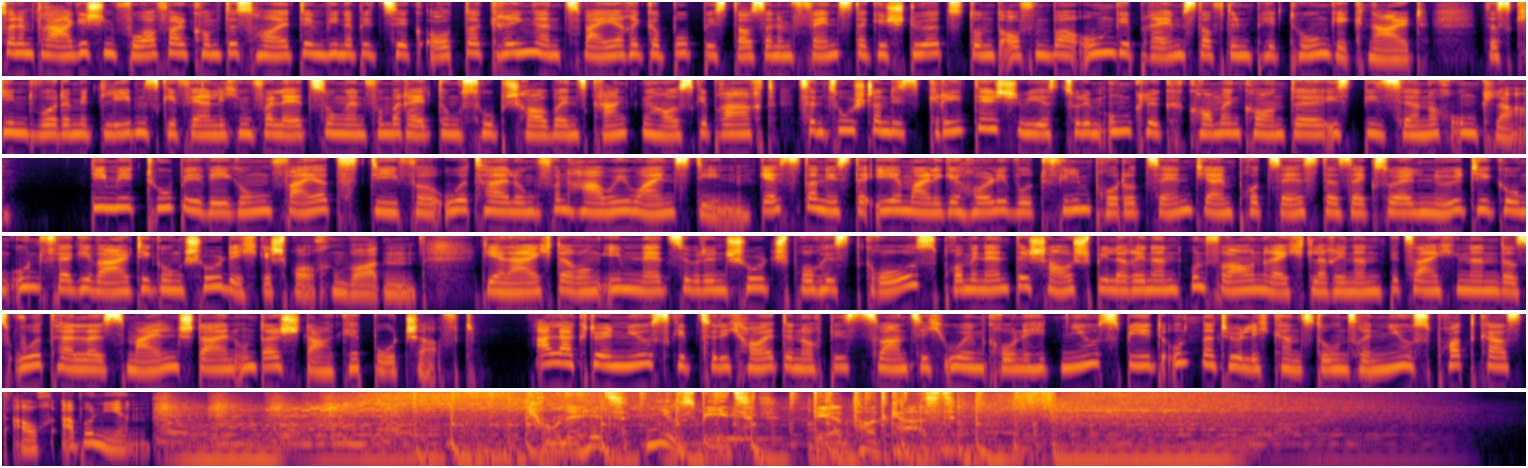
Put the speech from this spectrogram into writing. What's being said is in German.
Zu einem tragischen Vorfall kommt es heute im Wiener Bezirk Otterkring. Ein zweijähriger Bub ist aus einem Fenster gestürzt und offenbar ungebremst auf den Beton geknallt. Das Kind wurde mit lebensgefährlichen Verletzungen vom Rettungshubschrauber ins Krankenhaus gebracht. Sein Zustand ist kritisch. Wie es zu dem Unglück kommen konnte, ist bisher noch unklar. Die MeToo-Bewegung feiert die Verurteilung von Harvey Weinstein. Gestern ist der ehemalige Hollywood-Filmproduzent ja im Prozess der sexuellen Nötigung und Vergewaltigung schuldig gesprochen worden. Die Erleichterung im Netz über den Schuldspruch ist groß. Prominente Schauspielerinnen und Frauenrechtlerinnen bezeichnen das Urteil als Meilenstein und als starke Botschaft. Alle aktuellen News gibt's für dich heute noch bis 20 Uhr im Krone Hit Newsbeat und natürlich kannst du unseren News Podcast auch abonnieren. Krone Hit Newsbeat, der Podcast.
